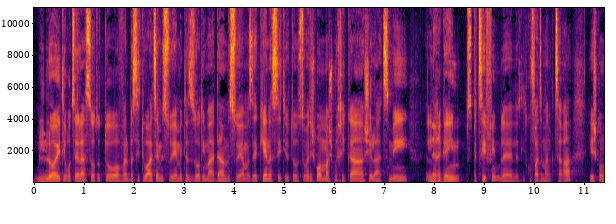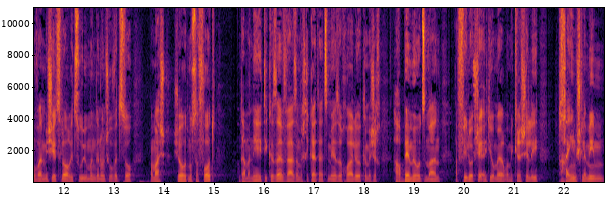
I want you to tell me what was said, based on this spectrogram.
לא הייתי רוצה לעשות אותו, אבל בסיטואציה המסוימת הזאת, עם האדם המסוים הזה, כן עשיתי אותו. זאת אומרת, יש פה ממש מחיקה של העצמי לרגעים ספציפיים, לתקופת זמן קצרה. יש כמובן מי שאצלו הריצוי הוא מנגנון שעובד אצלו ממש שעות נוספות. גם אני הייתי כזה, ואז המחיקת העצמי הזו יכולה להיות למשך הרבה מאוד זמן, אפילו הייתי אומר, במקרה שלי, חיים שלמים,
